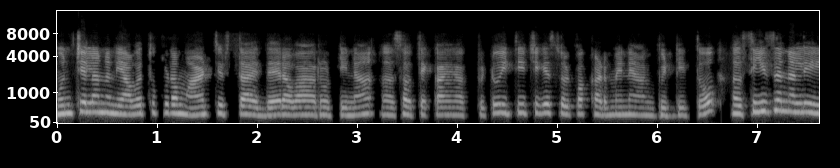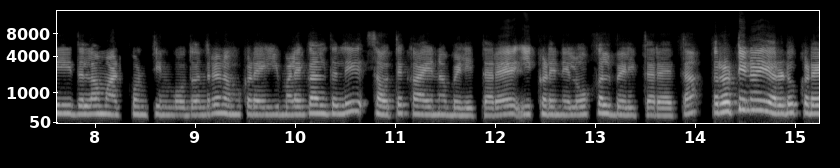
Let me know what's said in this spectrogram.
ಮುಂಚೆಲ್ಲ ನಾನು ಯಾವತ್ತೂ ಕೂಡ ಮಾಡ್ತಿರ್ತಾ ಇದ್ದೆ ರವಾ ರೊಟ್ಟಿನ ಸೌತೆಕಾಯಿ ಹಾಕ್ಬಿಟ್ಟು. ಇತ್ತೀಚೆಗೆ ಸ್ವಲ್ಪ ಕಡಿಮೆನೆ ಆಗ್ಬಿಟ್ಟಿತ್ತು. ಸೀಸನ್ ಅಲ್ಲಿ ಇದೆಲ್ಲ ಮಾಡ್ಕೊಂಡು ತಿನ್ಬೋದು ಅಂದ್ರೆ ನಮ್ ಕಡೆ ಈ ಮಳೆಗಾಲದಲ್ಲಿ ಸೌತೆಕಾಯಿನ ಬೆಳಿತಾರೆ, ಈ ಕಡೆನೆ ಲೋಕಲ್ ಬೆಳಿತಾರೆ ಆಯ್ತಾ? ರೊಟ್ಟಿನ ಎರಡು ಕಡೆ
